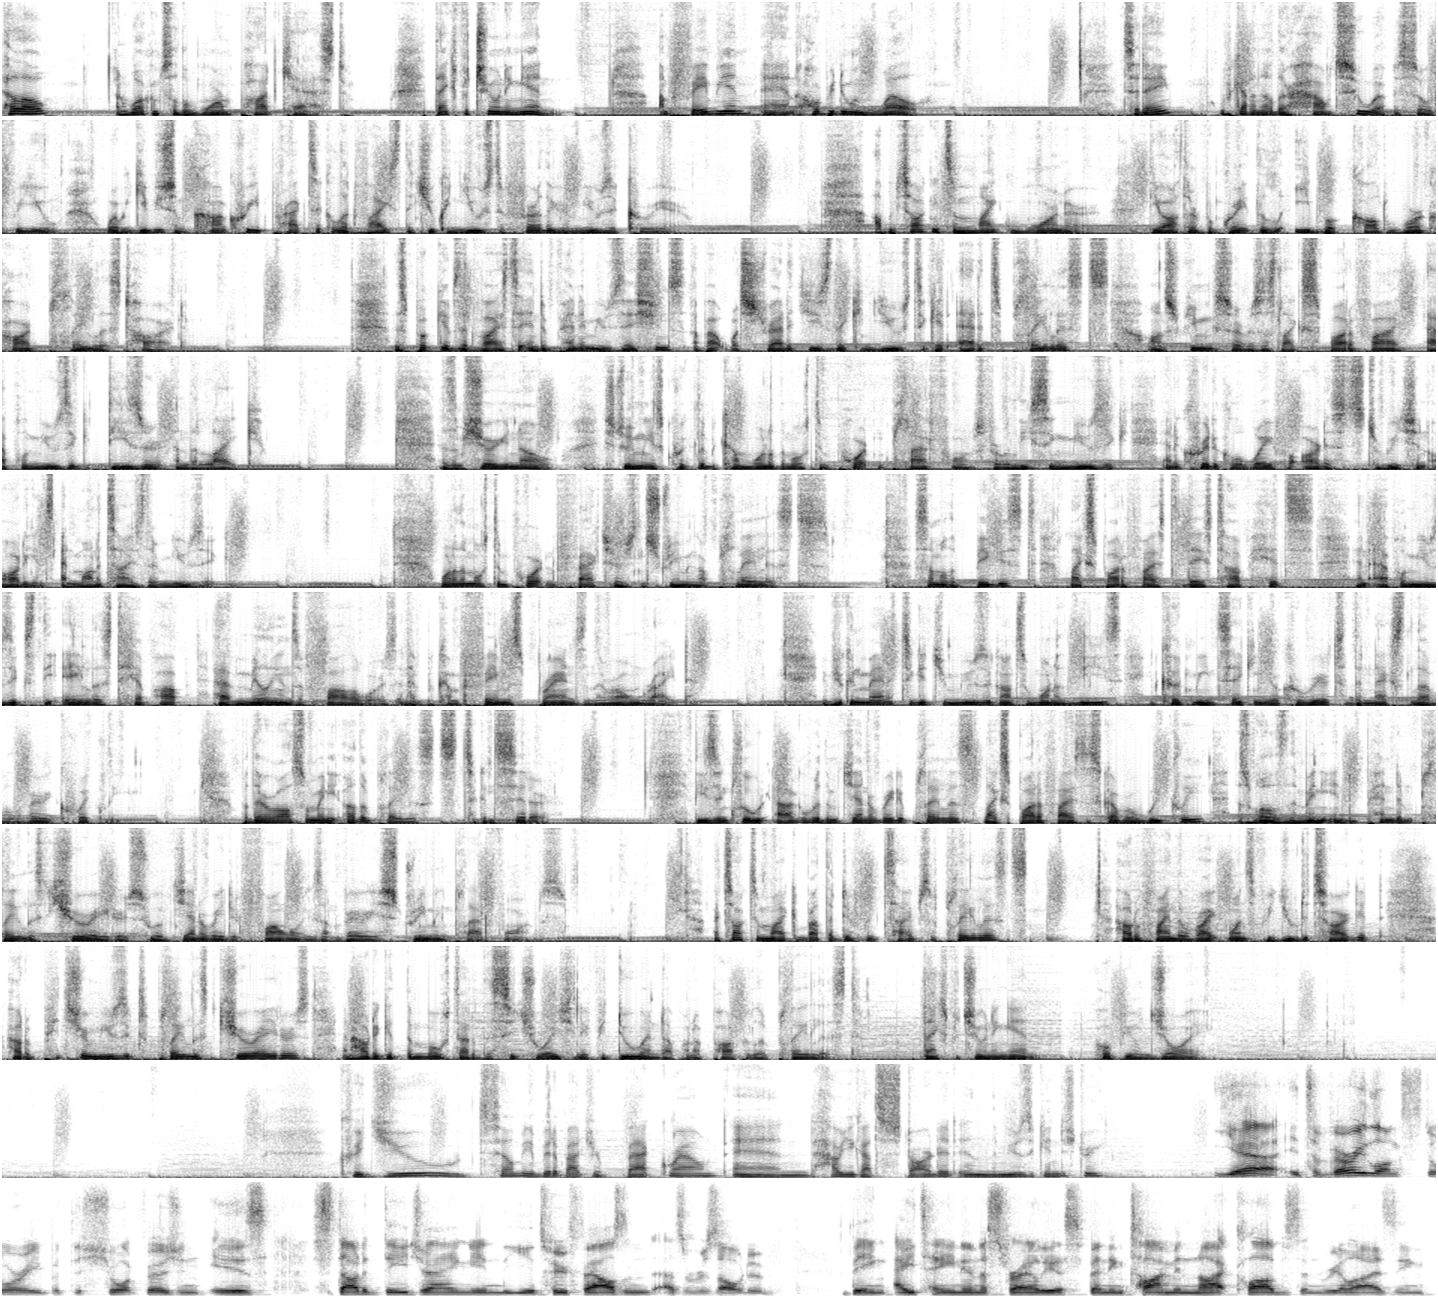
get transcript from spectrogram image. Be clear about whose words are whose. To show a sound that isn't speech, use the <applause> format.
Speaker 1: Hello, and welcome to the Warm Podcast. Thanks for tuning in. I'm Fabian, and I hope you're doing well. Today, we've got another how to episode for you where we give you some concrete, practical advice that you can use to further your music career. I'll be talking to Mike Warner, the author of a great little ebook called Work Hard, Playlist Hard. This book gives advice to independent musicians about what strategies they can use to get added to playlists on streaming services like Spotify, Apple Music, Deezer, and the like. As I'm sure you know, streaming has quickly become one of the most important platforms for releasing music and a critical way for artists to reach an audience and monetize their music. One of the most important factors in streaming are playlists. Some of the biggest, like Spotify's Today's Top Hits and Apple Music's The A List Hip Hop, have millions of followers and have become famous brands in their own right. If you can manage to get your music onto one of these, it could mean taking your career to the next level very quickly. But there are also many other playlists to consider. These include algorithm generated playlists like Spotify's Discover Weekly, as well as the many independent playlist curators who have generated followings on various streaming platforms. I talked to Mike about the different types of playlists, how to find the right ones for you to target, how to pitch your music to playlist curators, and how to get the most out of the situation if you do end up on a popular playlist. Thanks for tuning in. Hope you enjoy. Could you tell me a bit about your background and how you got started in the music industry?
Speaker 2: Yeah, it's a very long story, but the short version is started DJing in the year 2000 as a result of being 18 in Australia, spending time in nightclubs and realizing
